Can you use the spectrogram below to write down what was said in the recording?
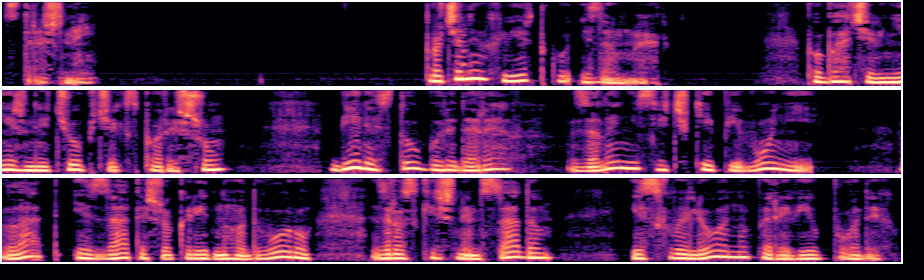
страшний. Прочинив хвіртку і завмер. Побачив ніжний чубчик з поришу, білі стовбури дерев, зелені свічки півонії, лад і затишок рідного двору з розкішним садом і схвильовано перевів подих.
